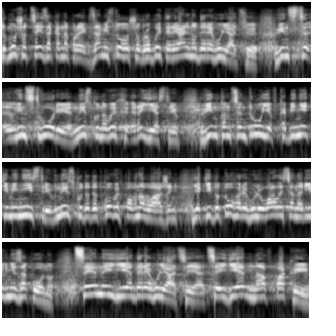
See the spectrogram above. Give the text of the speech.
Тому що цей законопроект, замість того, щоб робити реальну дерегуляцію, він створює низку нових реєстрів, він концентрує в кабінеті міністрів низку додаткових повноважень, які до того регулювалися на рівні закону. Це не є дерегуляція, це є навпаки.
